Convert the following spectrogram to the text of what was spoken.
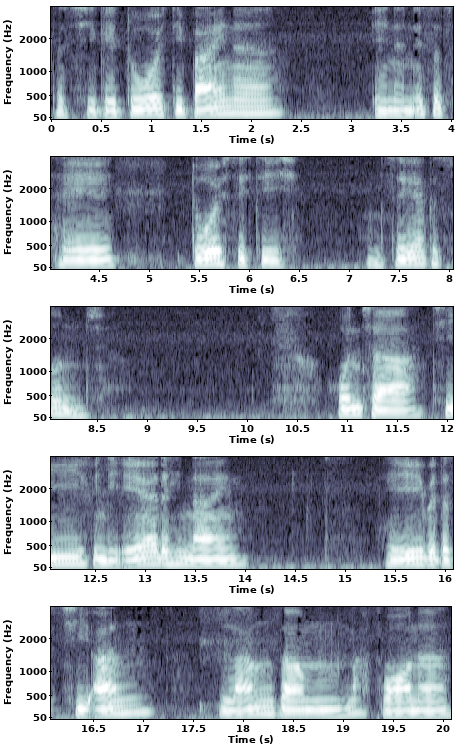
Das Qi geht durch die Beine. Innen ist es hell, durchsichtig und sehr gesund runter tief in die Erde hinein. Hebe das Qi an, langsam nach vorne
